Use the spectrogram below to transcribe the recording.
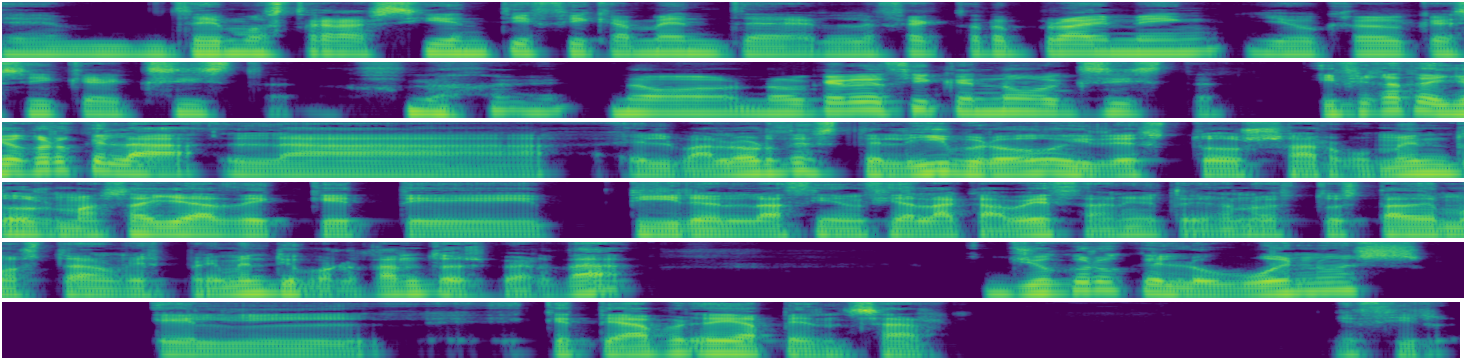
eh, demostrar científicamente el efecto de priming, yo creo que sí que existe. No, no, quiere decir que no existe. Y fíjate, yo creo que la, la, el valor de este libro y de estos argumentos, más allá de que te tiren la ciencia a la cabeza, ¿no? te digan, no, esto está demostrado en un experimento y por lo tanto es verdad, yo creo que lo bueno es el que te abre a pensar. Es decir,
